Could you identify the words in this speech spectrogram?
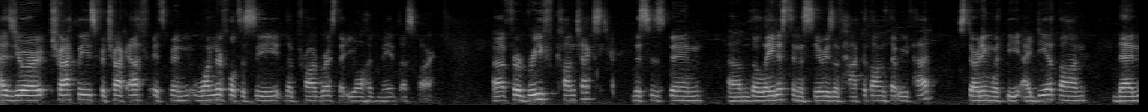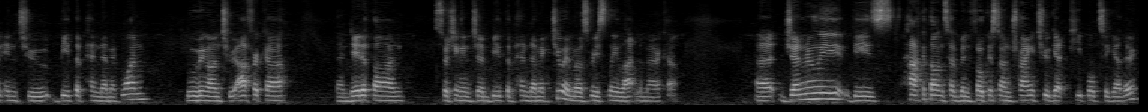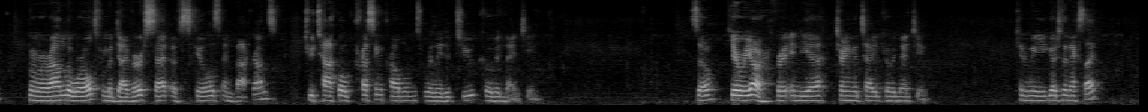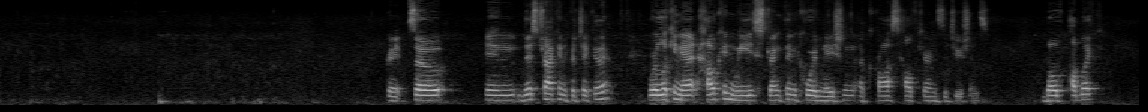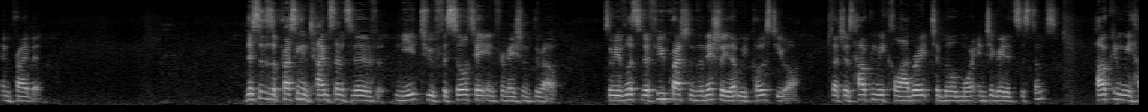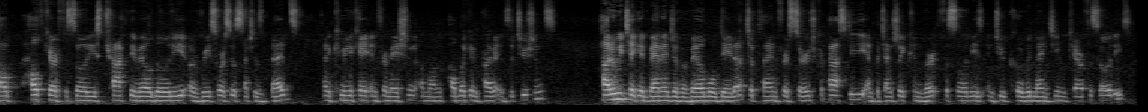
as your track leads for track F, it's been wonderful to see the progress that you all have made thus far. Uh, for brief context, this has been um, the latest in a series of hackathons that we've had, starting with the Ideathon, then into Beat the Pandemic 1, moving on to Africa, then Datathon, switching into Beat the Pandemic 2, and most recently Latin America. Uh, generally, these hackathons have been focused on trying to get people together from around the world from a diverse set of skills and backgrounds to tackle pressing problems related to COVID-19. So here we are for India turning the tide COVID-19. Can we go to the next slide? Great. So in this track in particular, we're looking at how can we strengthen coordination across healthcare institutions, both public and private. This is a pressing and time-sensitive need to facilitate information throughout. So we've listed a few questions initially that we posed to you all, such as how can we collaborate to build more integrated systems? How can we help healthcare facilities track the availability of resources such as beds and communicate information among public and private institutions? How do we take advantage of available data to plan for surge capacity and potentially convert facilities into COVID-19 care facilities?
